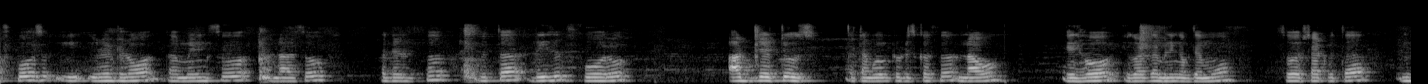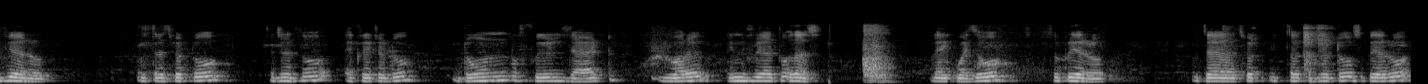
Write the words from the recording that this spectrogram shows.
of course you you know the meanings and also with these four objectives that I'm going to discuss uh, now. Anyhow, you got the meaning of them. So start with the inferior. With respect to sentence I created, don't feel that you are uh, inferior to others. Likewise, superior. With respect with the respect to superior,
